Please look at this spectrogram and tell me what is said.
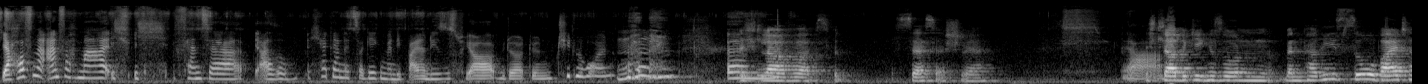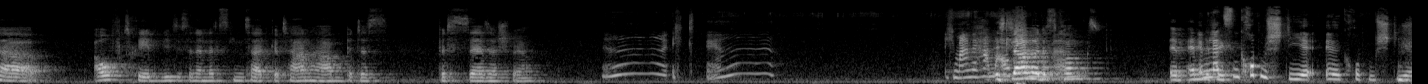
ja, hoffen wir einfach mal. Ich, ich fände es ja, also ich hätte ja nichts dagegen, wenn die Bayern dieses Jahr wieder den Titel holen. ähm, ich glaube, das wird sehr, sehr schwer. Ja. Ich glaube, gegen so ein, wenn Paris so weiter auftritt, wie sie es in der letzten Zeit getan haben, wird es, wird es sehr, sehr schwer. Ja, ich, ja. ich meine, wir haben Ich glaube, das kommt im, im letzten Gruppenspiel, äh, Gruppenspiel,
